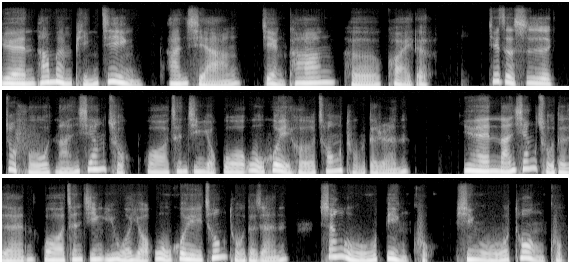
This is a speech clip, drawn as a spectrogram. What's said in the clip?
愿他们平静、安详、健康和快乐。接着是祝福难相处或曾经有过误会和冲突的人。愿难相处的人或曾经与我有误会冲突的人，身无病苦。心无痛苦，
